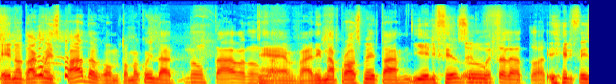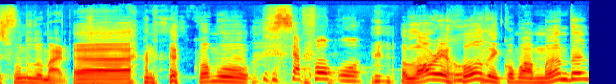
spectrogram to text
Ele não tá com uma espada? Como? Toma cuidado. Não tava, não É, tava. vai na próxima ele tá. E ele fez Foi o. muito aleatório. Ele fez fundo do mar. Ah, como Se afogou. Laurie Holden, como Amanda.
